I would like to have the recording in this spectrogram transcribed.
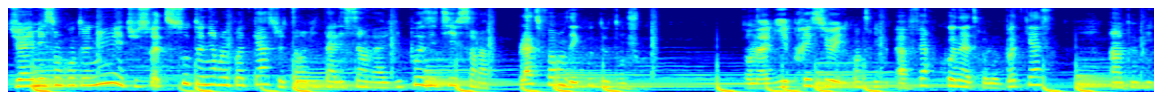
Tu as aimé son contenu et tu souhaites soutenir le podcast, je t'invite à laisser un avis positif sur la plateforme d'écoute de ton choix. Ton avis est précieux et il contribue à faire connaître le podcast un public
